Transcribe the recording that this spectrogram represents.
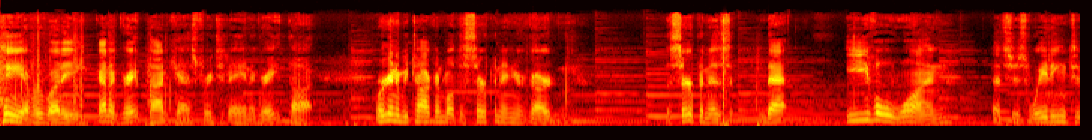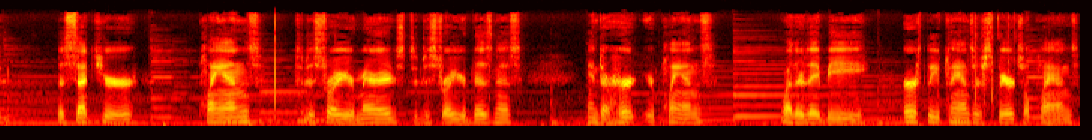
Hey, everybody, got a great podcast for you today and a great thought. We're going to be talking about the serpent in your garden. The serpent is that evil one that's just waiting to beset your plans, to destroy your marriage, to destroy your business, and to hurt your plans, whether they be earthly plans or spiritual plans.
